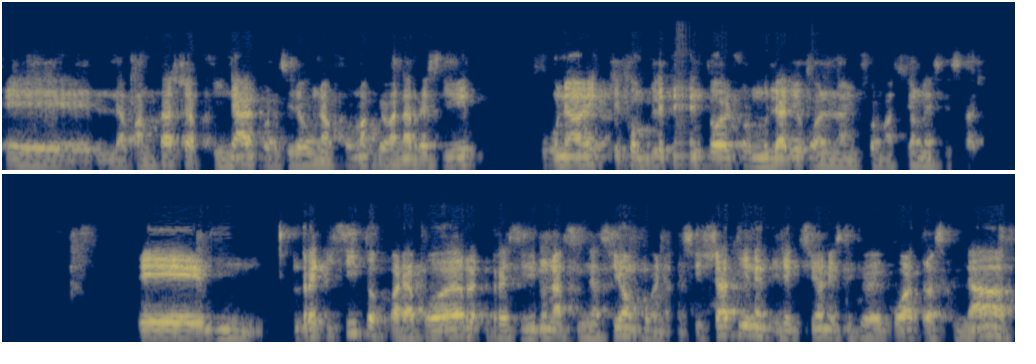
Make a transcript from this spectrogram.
eh, la pantalla final, por decirlo de alguna forma, que van a recibir una vez que completen todo el formulario con la información necesaria. Eh, requisitos para poder recibir una asignación. Bueno, si ya tienen direcciones IPv4 asignadas,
